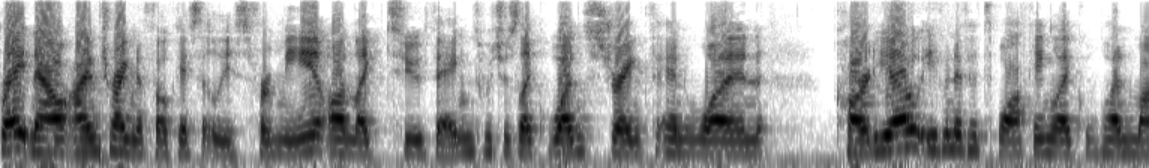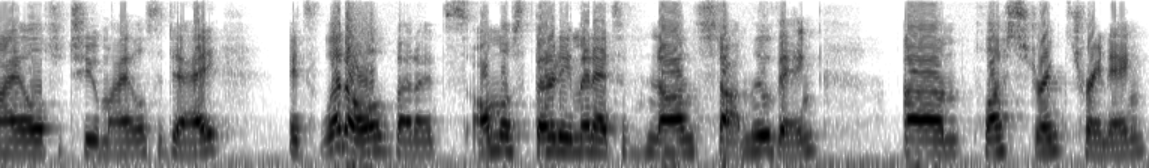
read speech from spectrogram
right now I'm trying to focus, at least for me, on like two things, which is like one strength and one cardio, even if it's walking like one mile to two miles a day. It's little, but it's almost 30 minutes of nonstop moving. um, plus strength training.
